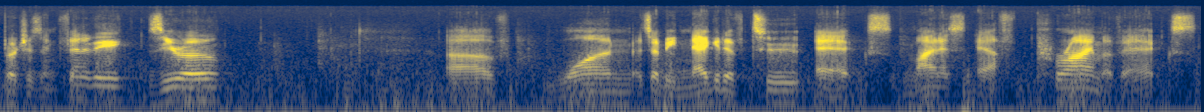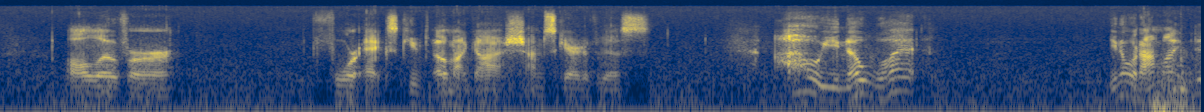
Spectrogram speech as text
approaches infinity, 0, of 1, it's going to be negative 2x minus f prime of x all over 4x cubed. Oh my gosh, I'm scared of this. Oh, you know what? You know what I might do?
